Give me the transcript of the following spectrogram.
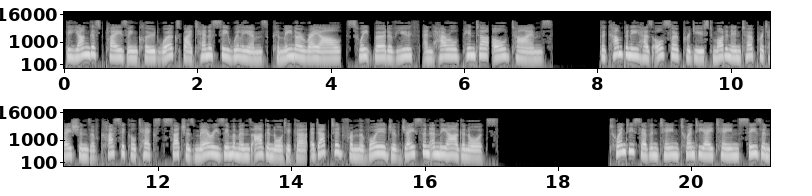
The youngest plays include works by Tennessee Williams Camino Real, Sweet Bird of Youth and Harold Pinter Old Times. The company has also produced modern interpretations of classical texts such as Mary Zimmerman's Argonautica adapted from The Voyage of Jason and the Argonauts. 2017–2018 season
